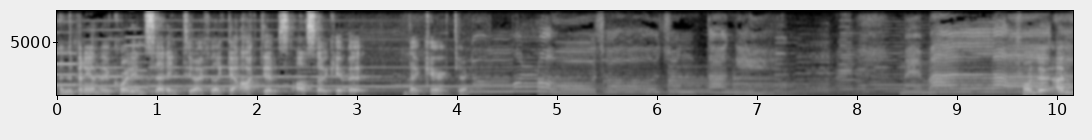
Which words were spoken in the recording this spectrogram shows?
And depending on the accordion setting too, I feel like the octaves also give it that character. Wonder, I'm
